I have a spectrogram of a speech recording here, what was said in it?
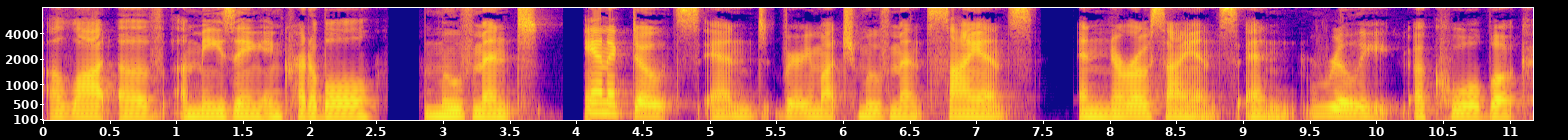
a lot of amazing, incredible movement anecdotes, and very much movement science and neuroscience, and really a cool book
